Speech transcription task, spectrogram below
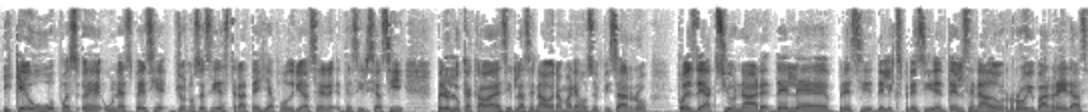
y que hubo pues eh, una especie, yo no sé si de estrategia podría ser decirse así, pero lo que acaba de decir la senadora María José Pizarro, pues de accionar del, eh, del expresidente del Senado, Roy Barreras,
